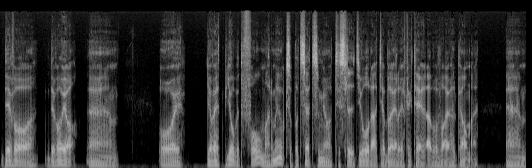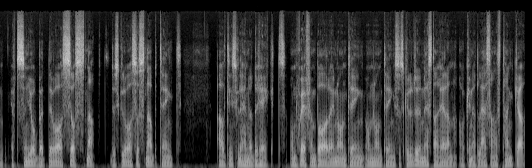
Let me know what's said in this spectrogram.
Det var, det var jag. Eh, och jag vet, jobbet formade mig också på ett sätt som jag till slut gjorde att jag började reflektera över vad jag höll på med. Ehm, eftersom jobbet, det var så snabbt. Det skulle vara så snabbtänkt. Allting skulle hända direkt. Om chefen bad dig någonting om någonting så skulle du nästan redan ha kunnat läsa hans tankar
